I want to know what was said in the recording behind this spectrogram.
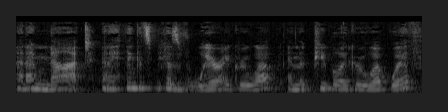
and I'm not, and I think it's because of where I grew up and the people I grew up with.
